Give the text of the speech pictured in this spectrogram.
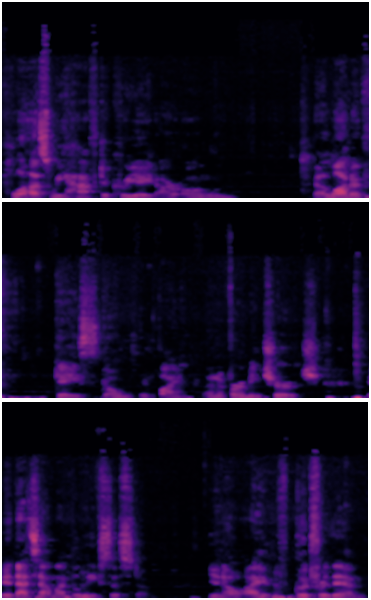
plus we have to create our own a lot of gays go and find an affirming church it, that's not my Mhm. belief system you know i Mhm. good for them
